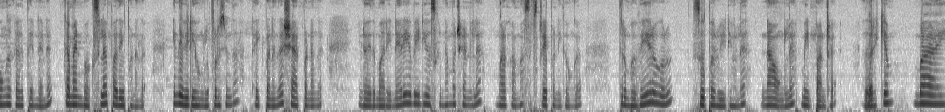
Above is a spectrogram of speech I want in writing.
உங்கள் கருத்து என்னென்னு கமெண்ட் பாக்ஸில் பதிவு பண்ணுங்கள் இந்த வீடியோ உங்களுக்கு பிடிச்சிருந்தா லைக் பண்ணுங்கள் ஷேர் பண்ணுங்கள் இன்னும் இது மாதிரி நிறைய வீடியோஸ்க்கு நம்ம சேனலை மறக்காமல் சப்ஸ்கிரைப் பண்ணிக்கோங்க. திரும்ப வேறு ஒரு சூப்பர் வீடியோவில் நான் உங்களை மீட் பண்ணுறேன் அது வரைக்கும் பாய்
